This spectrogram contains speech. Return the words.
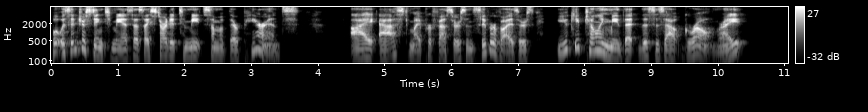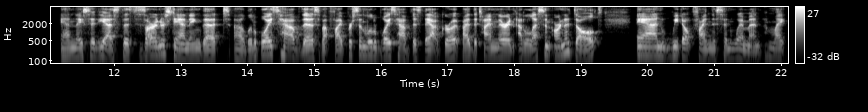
What was interesting to me is as I started to meet some of their parents, I asked my professors and supervisors, You keep telling me that this is outgrown, right? And they said, Yes, this is our understanding that uh, little boys have this. About 5% of little boys have this. They outgrow it by the time they're an adolescent or an adult. And we don't find this in women. I'm like,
